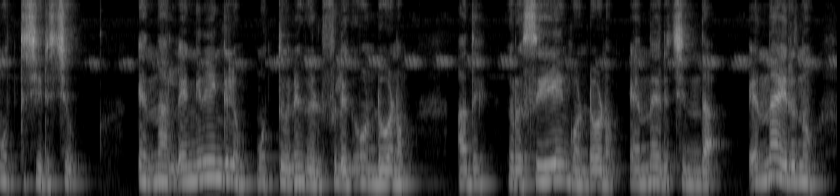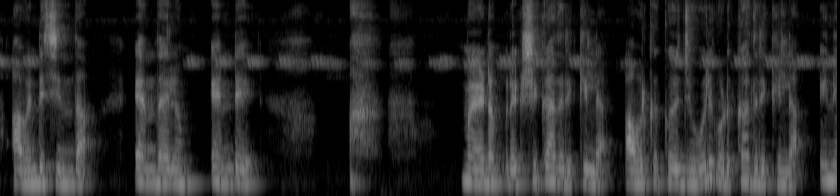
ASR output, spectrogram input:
മുത്ത് ചിരിച്ചു. എന്നാൽ എങ്ങനെയെങ്കിലും മുത്തുവിനെ ഗൾഫിലേക്ക് കൊണ്ടുപോകണം. അതെ റസിയെയും കൊണ്ടുപോകണം എന്നൊരു ചിന്ത. എന്നായിരുന്നു അവന്റെ ചിന്ത. എന്തായാലും എന്റെ മാഡം രക്ഷിക്കാതിരിക്കില്ല. അവർക്കൊക്കെ ഒരു ജോലി കൊടുക്കാതിരിക്കില്ല. ഇനി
